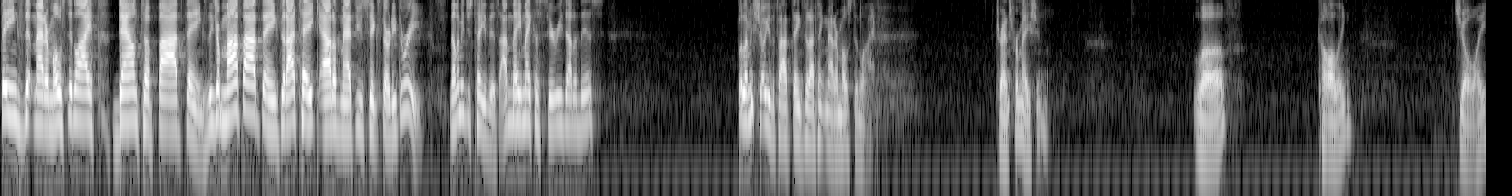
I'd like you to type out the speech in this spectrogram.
things that matter most in life down to five things. These are my five things that I take out of Matthew 6, 33. Now, let me just tell you this I may make a series out of this, but let me show you the five things that I think matter most in life transformation love, calling, joy,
